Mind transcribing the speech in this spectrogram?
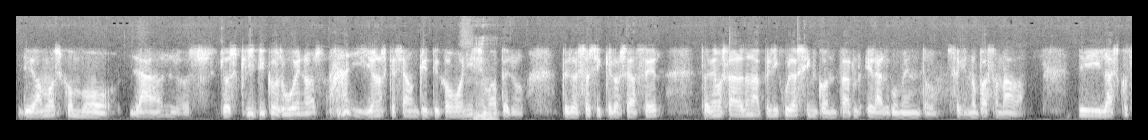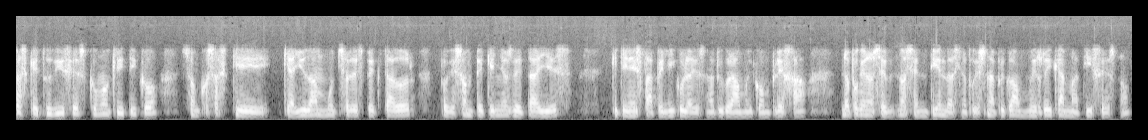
digamos, como la- los, los críticos buenos, y yo no es que sea un crítico buenísimo, Mm. pero, pero eso sí que lo sé hacer, podemos hablar de una película sin contar el argumento, o sea que no pasa nada. Y las cosas que tú dices como crítico son cosas que, que ayudan mucho al espectador porque son pequeños detalles que tiene esta película, que es una película muy compleja, no porque no se, no se entienda, sino porque es una película muy rica en matices, ¿no?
